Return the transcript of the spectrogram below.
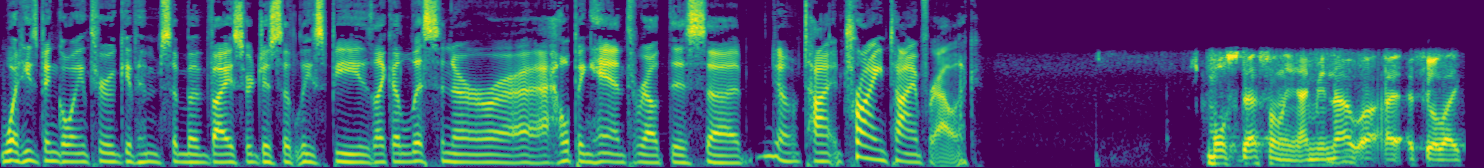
what he's been going through, give him some advice, or just at least be like a listener or a helping hand throughout this, uh, you know, time, trying time for Alek. Most definitely. I mean, that, I feel like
